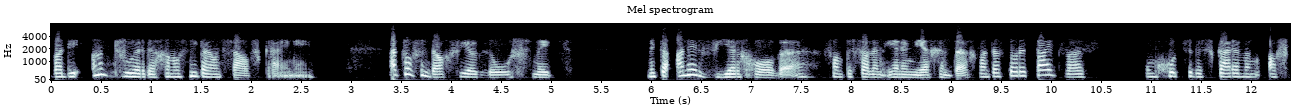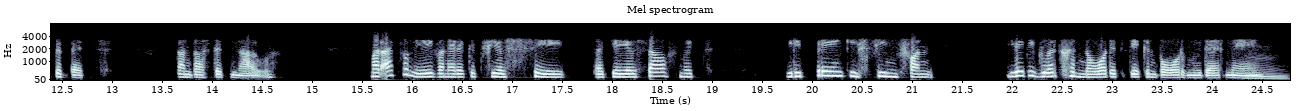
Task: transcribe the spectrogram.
want die antwoorde gaan ons nie by onsself kry nie. Ek wil vandag vir jou los met met 'n ander weergawe van Psalm 91, want as daar 'n tyd was om God se beskerming af te bid, dan was dit nou. Maar ek wil hê wanneer ek dit vir jou sê dat jy jouself met hierdie prentjie sien van jy weet die woord genade beteken baarmoeder, nê? Nee? Mm.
